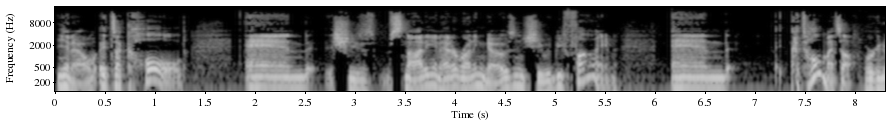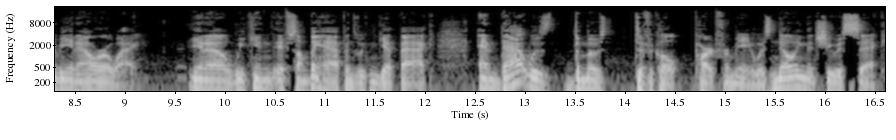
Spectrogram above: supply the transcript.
you know it's a cold and she's snotty and had a running nose and she would be fine and I told myself we're going to be an hour away. You know, we can if something happens, we can get back. And that was the most difficult part for me was knowing that she was sick.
